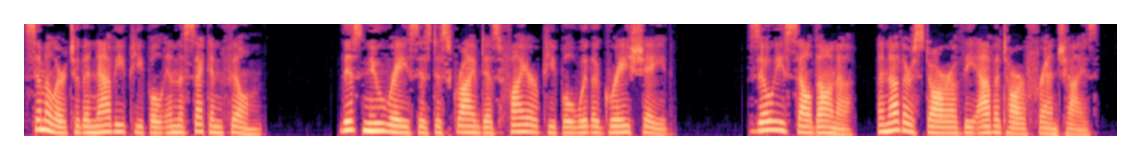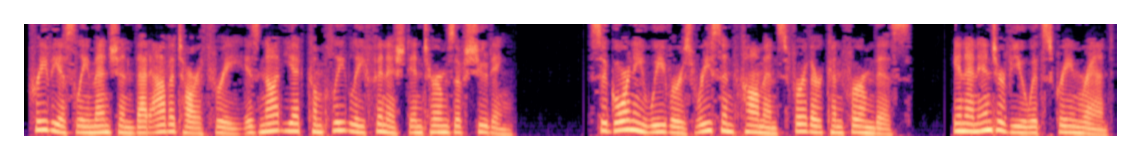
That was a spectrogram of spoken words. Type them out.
similar to the Na'vi people in the second film. This new race is described as fire people with a gray shade. Zoe Saldana, another star of the Avatar franchise, previously mentioned that Avatar 3 is not yet completely finished in terms of shooting. Sigourney Weaver's recent comments further confirm this. In an interview with Screen Rant,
